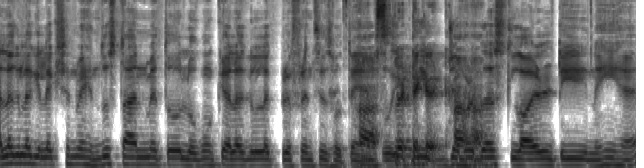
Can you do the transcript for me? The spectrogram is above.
अलग अलग इलेक्शन में हिंदुस्तान में तो लोगों के अलग अलग प्रेफरेंसेस होते हैं हाँ, तो इतनी हाँ, हाँ। ज़बरदस्त लॉयल्टी नहीं है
